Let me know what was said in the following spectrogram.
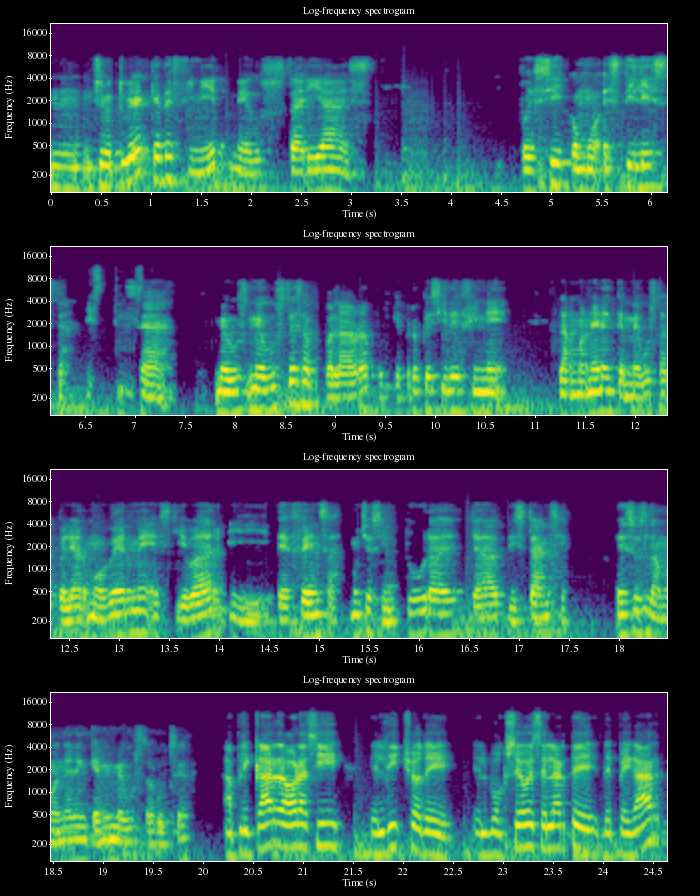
Mm, si me tuviera que definir, me gustaría, este, pues sí, como estilista. O sea, me, me gusta esa palabra porque creo que sí define la manera en que me gusta pelear, moverme, esquivar y defensa, mucha cintura, ya distancia. Esa es la manera en que a mí me gusta boxear. Aplicar ahora sí el dicho de el boxeo es el arte de pegar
